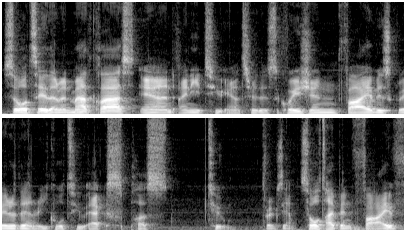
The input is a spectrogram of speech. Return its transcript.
So let's say that I'm in math class and I need to answer this equation. 5 is greater than or equal to x plus 2, for example. So I'll type in 5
